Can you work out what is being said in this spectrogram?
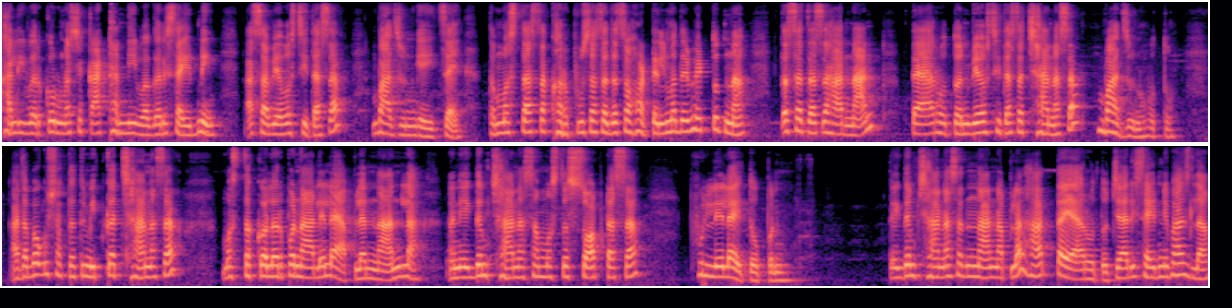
खालीवर करून असे काठांनी वगैरे साईडनी असा व्यवस्थित असा भाजून घ्यायचा आहे. तर मस्त असा खरपूस असा जसं हॉटेलमध्ये भेटतोत ना तसं तसा हा नान तयार होतो आणि व्यवस्थित असा छान असा भाजून होतो. आता बघू शकता तुम्ही इतका छान असा मस्त कलर पण आलेला आहे आपल्या नानला. आणि एकदम छान असा मस्त सॉफ्ट असा फुललेला आहे तो पण. तर एकदम छान असा नान आपला हा तयार होतो. चारी साईडने भाजला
